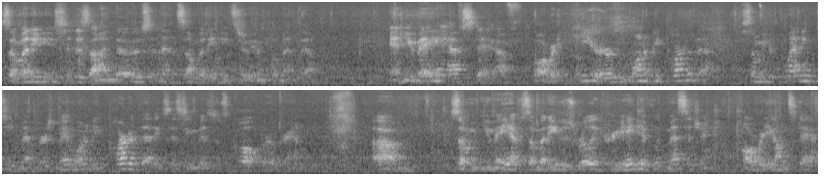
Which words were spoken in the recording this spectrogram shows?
Somebody needs to design those, and then somebody needs to implement them. And you may have staff already here who want to be part of that. Some of your planning team members may want to be part of that existing business call program. Um, Some, you may have somebody who's really creative with messaging already on staff.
